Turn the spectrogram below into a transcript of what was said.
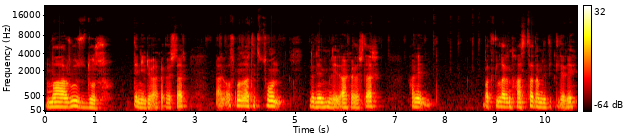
maruzdur deniliyor arkadaşlar. Yani Osmanlı artık son dönemleri arkadaşlar hani Batılıların hasta adam dedikleri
